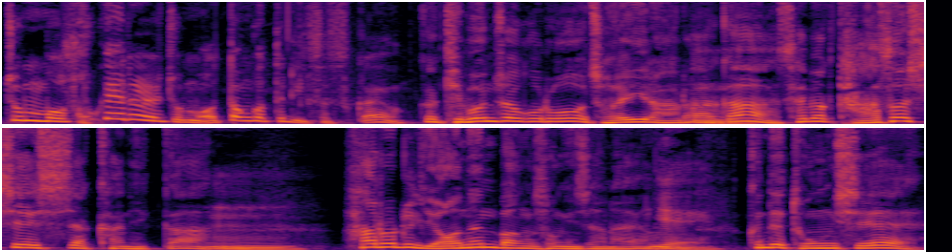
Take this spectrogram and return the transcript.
좀 뭐 소개를 좀 어떤 것들이 있었을까요? 그러니까 기본적으로 저희 라라가 새벽 5시에 시작하니까 음. 하루를 여는 방송이잖아요. 예. 근데 동시에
